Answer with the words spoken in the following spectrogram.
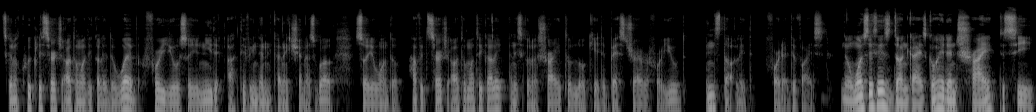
It's going to quickly search automatically the web for you so you need active internet connection as well. So you want to have it search automatically and it's going to try to locate the best driver for you to install it for that device. Now once this is done guys, go ahead and try to see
